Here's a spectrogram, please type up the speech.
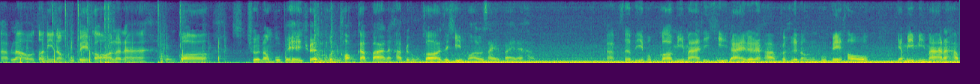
ครับแล้วตอนนี้น้องปูเป้ก็ออนแล้วนะ ผมก็ชวนน้องปูเป้ชวนขนของกลับบ้านนะครับเดี๋ยวผมก็จะขี่มอเตอร์ไซค์ไปนะครับ ครับเซิร์ฟนี้ผมก็มีม้าที่ขี่ได้ด้วยนะครับ ก็คือน้องปูเป้เขา ยังไม่มีม้านะครับ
